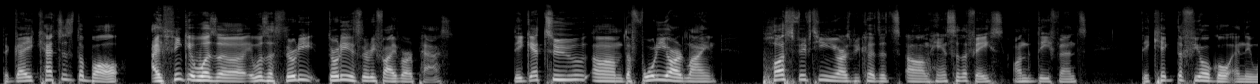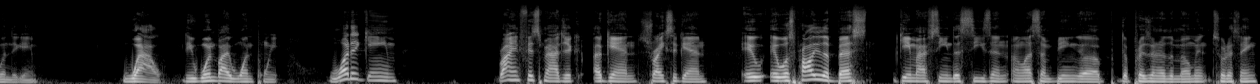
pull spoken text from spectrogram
The guy catches the ball. I think it was a it was a 30, 30 to 35 yard pass. They get to um, the 40 yard line plus 15 yards because it's um, hands to the face on the defense. They kick the field goal and they win the game. Wow. They won by one point. What a game. Ryan Fitzmagic again strikes again. It, it was probably the best game I've seen this season, unless I'm being uh, the prisoner of the moment sort of thing.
